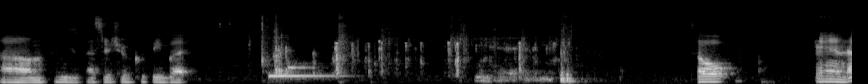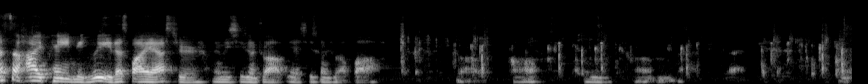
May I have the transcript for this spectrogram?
um, let me just message her quickly. But so, and that's a high paying degree. That's why I asked her. Maybe she's gonna drop. Yeah, she's gonna drop off. Drop off and come back.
